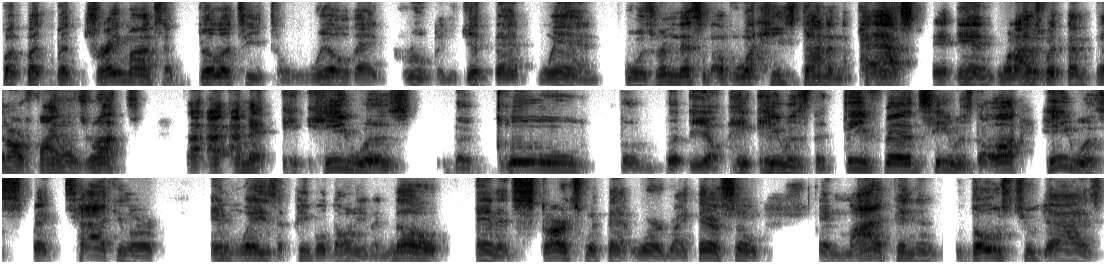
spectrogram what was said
But but but Draymond's ability to will that group and get that win was reminiscent of what he's done in the past. In when I was with them in our finals runs, I, I mean he, he was the glue, the, the, you know he, he was the defense he was the uh, he was spectacular in ways that people don't even know and it starts with that word right there so in my opinion those two guys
